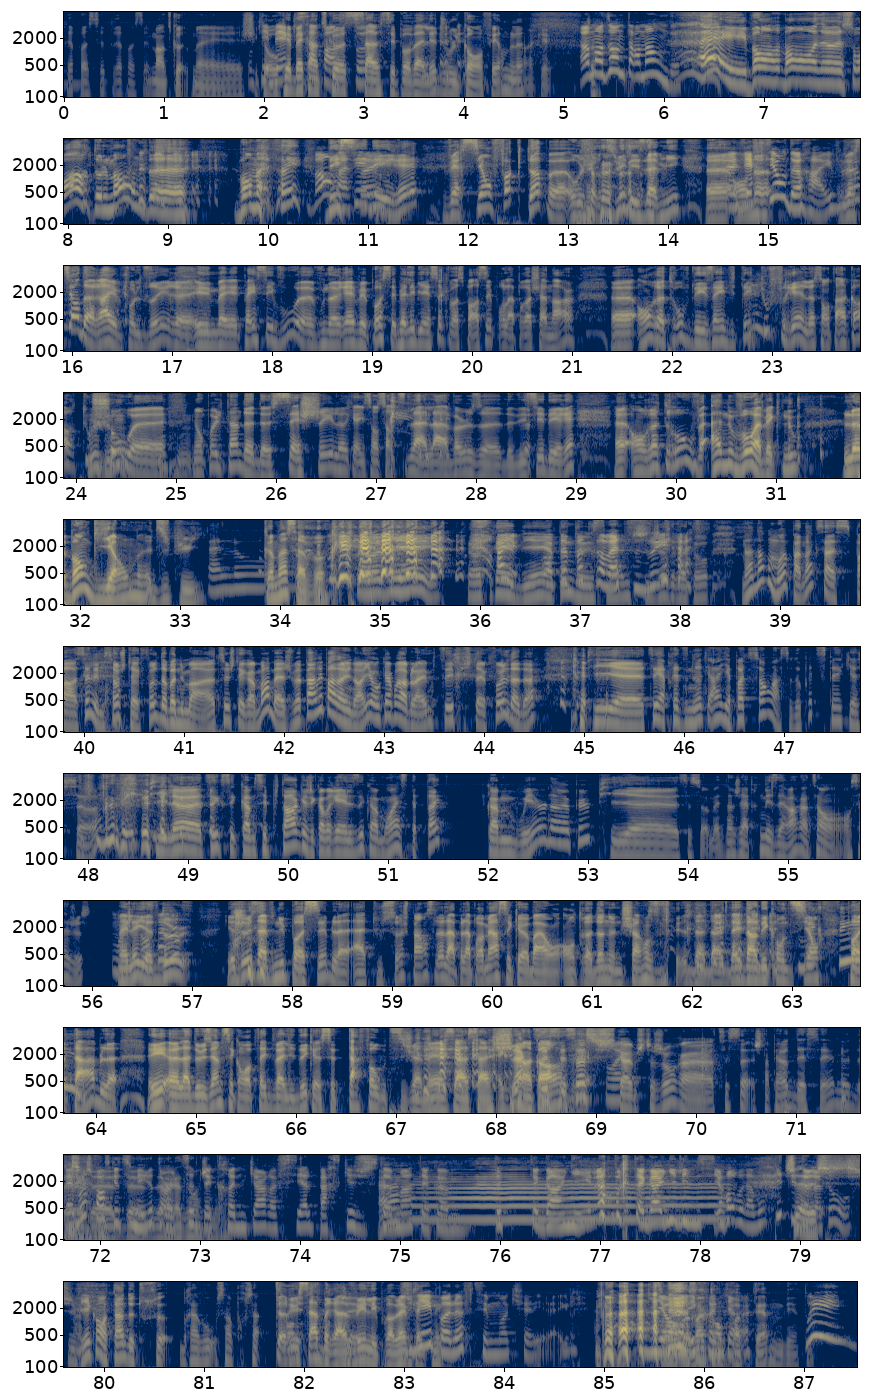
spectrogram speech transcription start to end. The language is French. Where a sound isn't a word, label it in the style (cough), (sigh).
Très possible, très possible. Mais en tout cas, mais je sais Au qu'au Québec, Québec, ça en tout cas, ça, c'est pas valide, je vous le confirme. Là. (laughs) Ah mon dieu, on est en onde! Hey, bon, bon euh, soir tout le monde. (laughs) bon matin. Bon raies, version fucked up euh, aujourd'hui, les (laughs) amis. Euh, Euh, on a- version de rêve. là. Version de rêve, faut le dire. Et mais pincez-vous, euh, vous ne rêvez pas, c'est bel et bien ça qui va se passer pour la prochaine heure. Euh, on retrouve des invités tout frais, là, sont encore tout chauds. euh, ils n'ont pas eu le temps de, de sécher là, quand ils sont sortis de la (laughs) laveuse de Décideret. Euh, on retrouve à nouveau avec nous le bon Guillaume Dupuis. Allô? Comment ça va? (laughs) Ça va bien? Ça va très Hey, bien. on à peine pas deux semaines, de retour. Non, non, moi, pendant que ça se passait, l'émission, j'étais full de bonne humeur. Tu sais, j'étais comme, bon, ben, je vais parler pendant une heure, il n'y a aucun problème. Tu sais, puis j'étais full dedans. (laughs) Puis, euh, tu sais, après 10 minutes, ah, il n'y a pas de son. Ah, ça doit pas être si pire que ça. (laughs) puis là, tu sais, c'est comme, c'est plus tard que j'ai comme réalisé, comme, ouais, c'était peut-être comme weird un peu. Puis, euh, c'est ça. Maintenant, j'ai appris de mes erreurs. Tu sais, on, on s'ajuste. Mais là, il y a deux. Il y a deux avenues possibles à, à tout ça, je pense. Là. La, la première, c'est que ben, on, on te redonne une chance d'être dans des conditions (laughs) Merci. potables. Et euh, la deuxième, c'est qu'on va peut-être valider que c'est de ta faute si jamais ça, ça chie Exact, encore. c'est ça. Je suis Ouais. toujours, euh, tu sais, ça, je suis en période d'essai. de- Ben, moi, je pense de- que tu de- mérites un titre de chroniqueur officiel parce que justement, t'as comme. Ah. T'as t'as gagné, là, (laughs) pour t'as gagné l'émission, bravo. Puis tu es de retour. je suis bien content de tout ça. Bravo, 100%. Tu as Bon. réussi à braver les problèmes Julien techniques. pas là, puis c'est moi qui fais les règles. (laughs) On Guillaume, a les chroniqueurs. propre thème bientôt.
